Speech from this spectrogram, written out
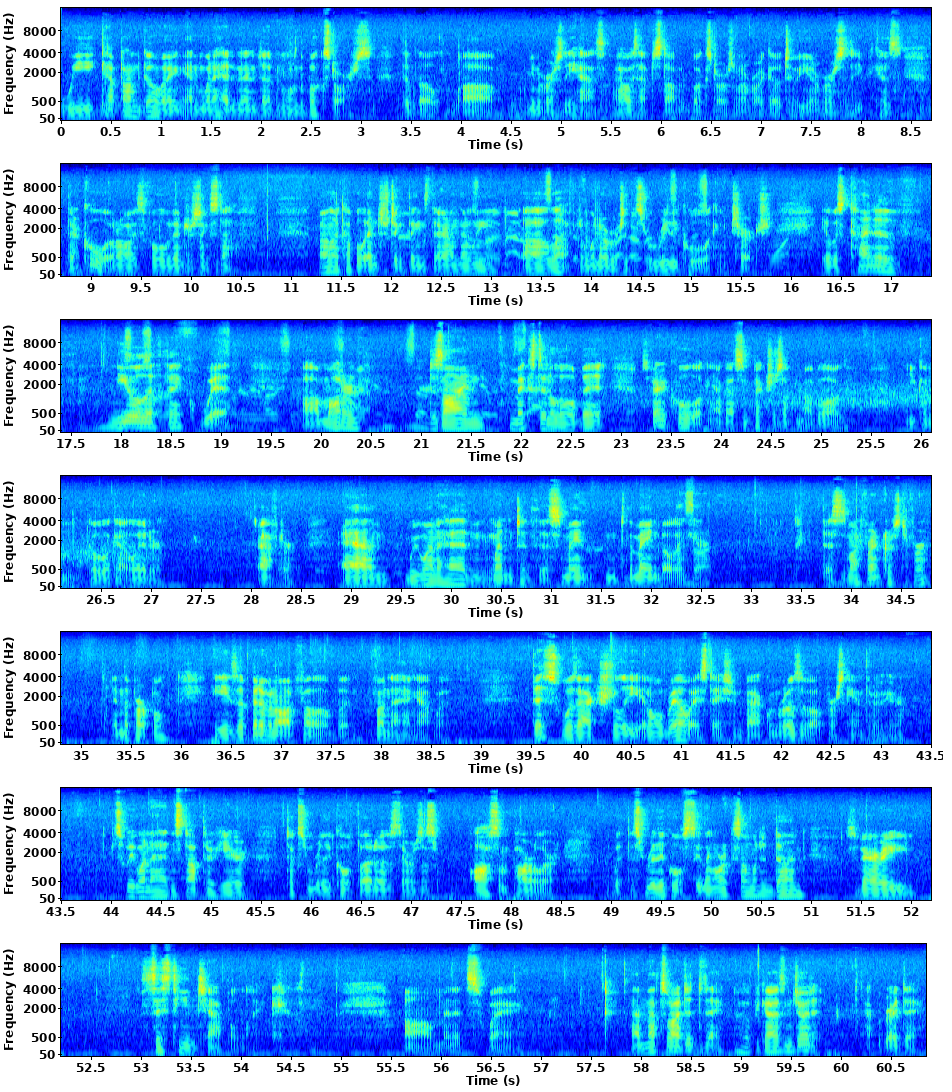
We kept on going and went ahead and ended up in one of the bookstores that the uh, university has. I always have to stop at bookstores whenever I go to a university because they're cool and always full of interesting stuff. Found a couple interesting things there, and then we uh, left and went over to this really cool looking church. It was kind of Neolithic with uh, modern design mixed in a little bit. It's very cool looking. I've got some pictures up on my blog. You can go look at later. After. And we went ahead and went into this main into the main building here. This is my friend Christopher in the purple. He's a bit of an odd fellow, but fun to hang out with. This was actually an old railway station back when Roosevelt first came through here. So we went ahead and stopped through here, took some really cool photos. There was this awesome parlor with this really cool ceiling work someone had done. It's very Sistine Chapel like um, in its way. And that's what I did today. I hope you guys enjoyed it. Have a great day.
